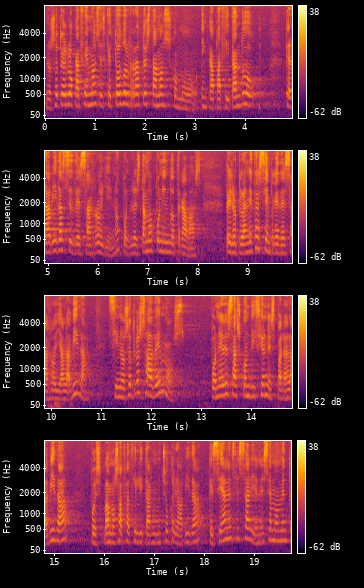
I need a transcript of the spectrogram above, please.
Nosotros lo que hacemos es que todo el rato estamos como incapacitando que la vida se desarrolle, ¿no? le estamos poniendo trabas. Pero el planeta siempre desarrolla la vida. Si nosotros sabemos poner esas condiciones para la vida, pues vamos a facilitar mucho que la vida que sea necesaria en ese momento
